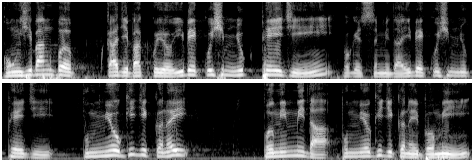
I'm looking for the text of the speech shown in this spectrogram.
공시방법까지 봤고요. 296페이지 보겠습니다. 296페이지 분묘기지권의 범위입니다. 분묘기지권의 범위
